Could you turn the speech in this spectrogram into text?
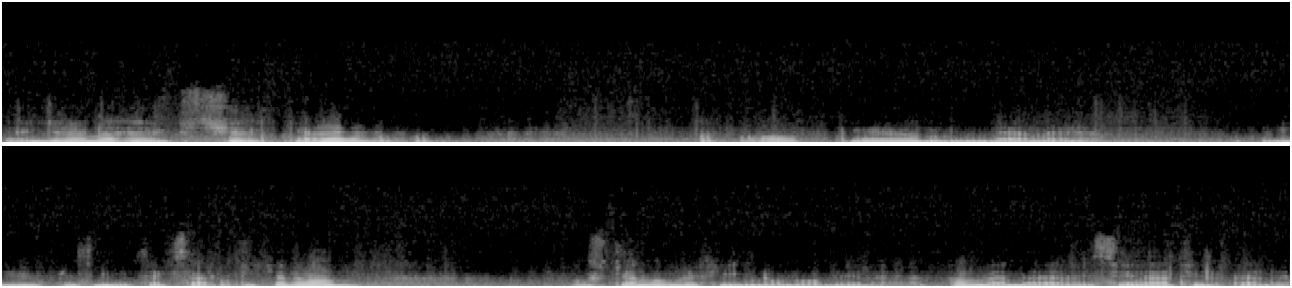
Gröna Högs kyrka där. Och den är ju precis exakt likadan och ska nog bli fin om man vill använda den vid senare tillfälle.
